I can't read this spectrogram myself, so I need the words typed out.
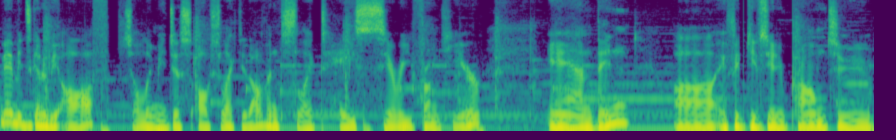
maybe it's gonna be off. So let me just off select it off and select Hey Siri from here. And then uh, if it gives you any prompt to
